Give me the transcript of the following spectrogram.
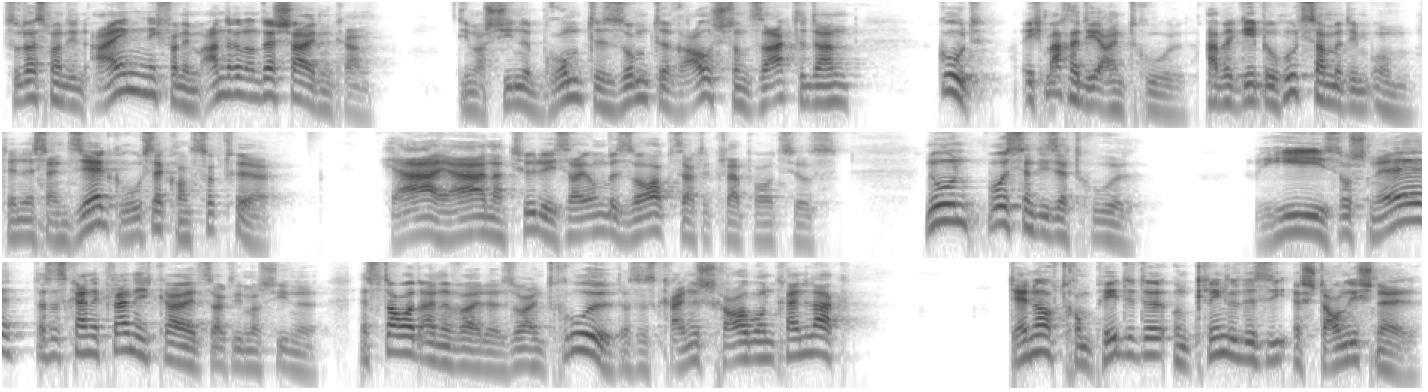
so dass man den einen nicht von dem anderen unterscheiden kann. Die Maschine brummte, summte, rauschte und sagte dann, gut, ich mache dir ein Truhl, aber geh behutsam mit ihm um, denn er ist ein sehr großer Konstrukteur. Ja, ja, natürlich, sei unbesorgt, sagte Klapautius. Nun, wo ist denn dieser Truhl? Wie, so schnell? Das ist keine Kleinigkeit, sagte die Maschine. Es dauert eine Weile. So ein Truhl, das ist keine Schraube und kein Lack. Dennoch trompetete und klingelte sie erstaunlich schnell.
